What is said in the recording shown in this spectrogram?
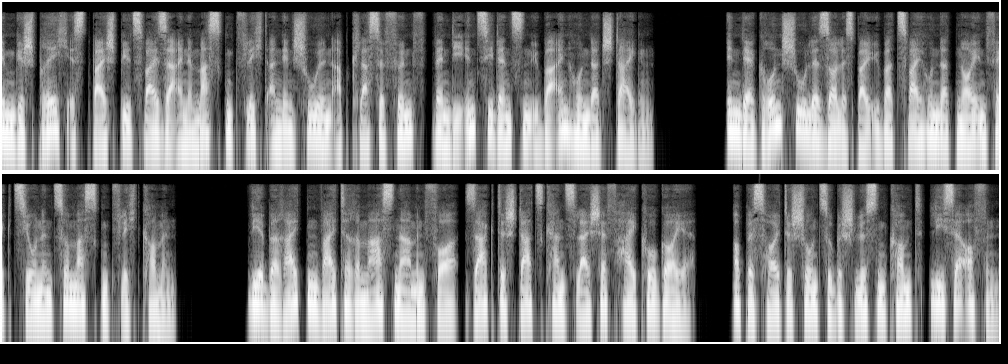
Im Gespräch ist beispielsweise eine Maskenpflicht an den Schulen ab Klasse 5, wenn die Inzidenzen über 100 steigen. In der Grundschule soll es bei über 200 Neuinfektionen zur Maskenpflicht kommen. Wir bereiten weitere Maßnahmen vor, sagte Staatskanzleichef Heiko Goye. Ob es heute schon zu Beschlüssen kommt, ließ er offen.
